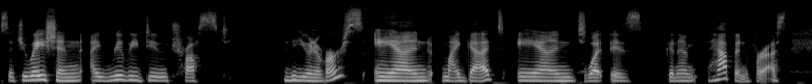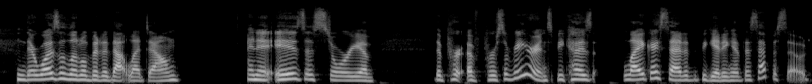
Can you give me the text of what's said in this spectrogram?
situation. I really do trust the universe and my gut and what is going to happen for us. There was a little bit of that letdown and it is a story of the per- of perseverance because like I said at the beginning of this episode,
